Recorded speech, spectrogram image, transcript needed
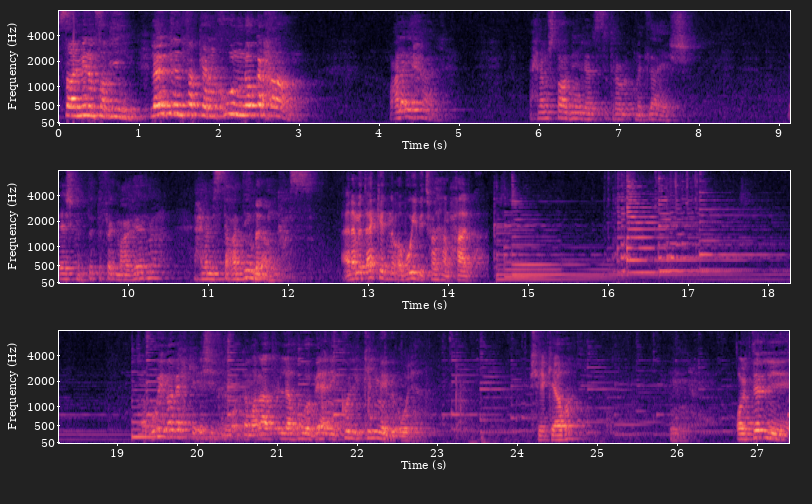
صايمين مصلين لا يمكن نفكر نخون ونوكل حرام. وعلى أي حال إحنا مش طالبين غير السترة ولقمه العيش إيش كنت تتفق مع غيرنا؟ إحنا مستعدين بالأنكاس أنا متأكد إنه أبوي بيتفهم حالكم أبوي ما بيحكي إشي في المؤتمرات إلا هو بيعني كل كلمة بيقولها مش هيك يابا؟ قلت لي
